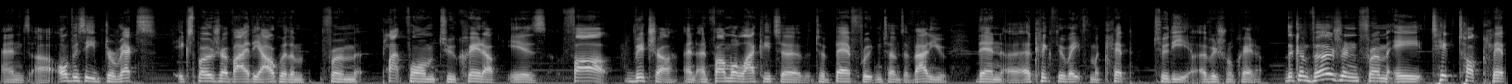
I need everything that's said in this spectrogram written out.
And uh, obviously, direct exposure via the algorithm from platform to creator is far richer and, and far more likely to, to bear fruit in terms of value than a click through rate from a clip to the original creator. The conversion from a TikTok clip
